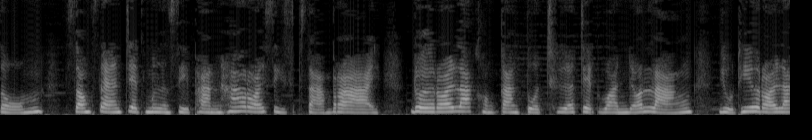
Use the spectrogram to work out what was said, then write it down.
สม 274,543 ราย โดยร้อยละของการตรวจเชื้อ 7 วันย้อนหลัง อยู่ที่ร้อยละ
